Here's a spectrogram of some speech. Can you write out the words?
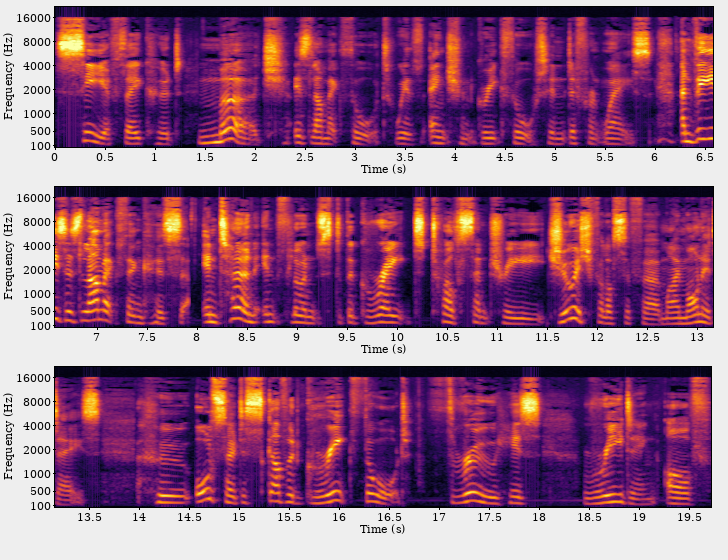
see if they could merge Islamic thought with ancient Greek thought in different ways. And these Islamic thinkers, in turn, influenced the great 12th century Jewish philosopher Maimonides, who also discovered Greek thought through his reading of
